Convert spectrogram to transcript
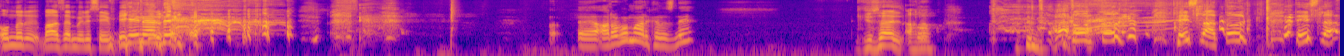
Onları bazen böyle sevmeye. Genelde. e, araba markanız ne? Güzel ara. tok tok. Tesla tok. Tesla.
